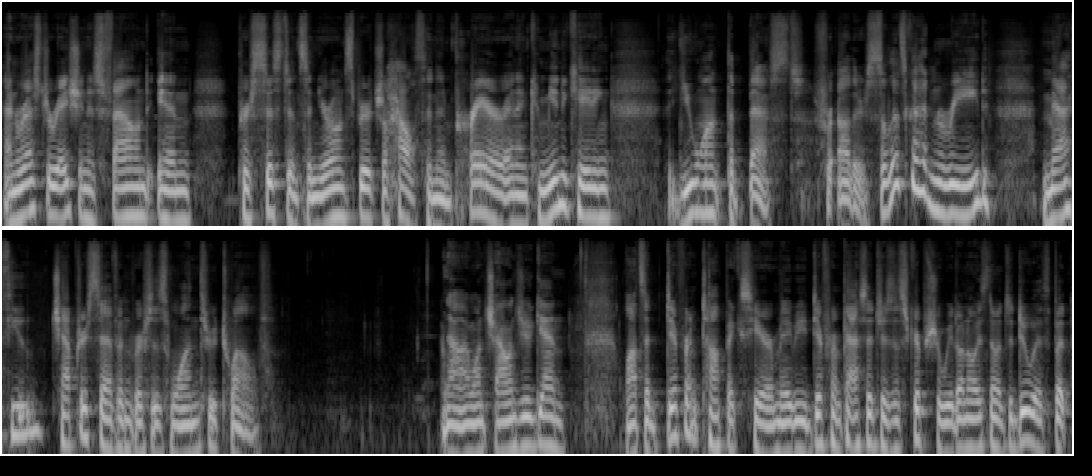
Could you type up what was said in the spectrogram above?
And restoration is found in persistence in your own spiritual health and in prayer and in communicating that you want the best for others. So let's go ahead and read Matthew chapter 7, verses 1 through 12. Now, I want to challenge you again. Lots of different topics here, maybe different passages of scripture we don't always know what to do with, but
